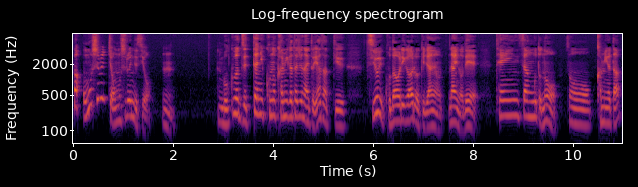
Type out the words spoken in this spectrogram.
まあ面白いっちゃ面白いんですよ。うん。僕は絶対にこの髪型じゃないと嫌だっていう強いこだわりがあるわけじゃないので店員さんごとのその髪型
